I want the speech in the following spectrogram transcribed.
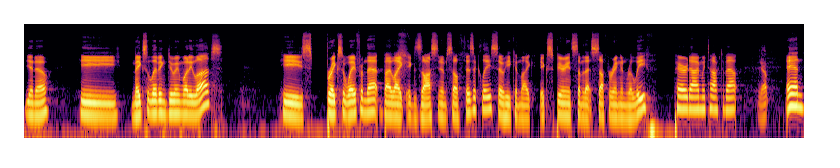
you know? He makes a living doing what he loves. He breaks away from that by like exhausting himself physically so he can like experience some of that suffering and relief paradigm we talked about. Yep. And,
